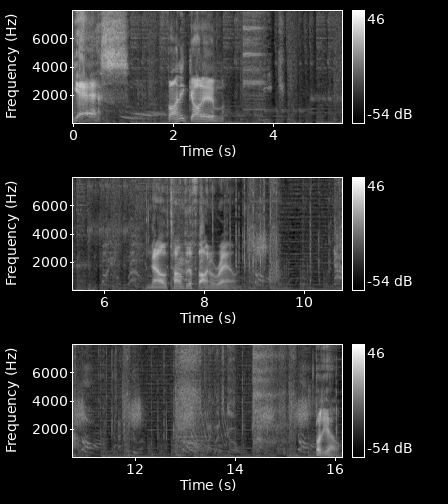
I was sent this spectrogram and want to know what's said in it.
Yes! Finally got him. Now time for the final round. Bloody hell.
